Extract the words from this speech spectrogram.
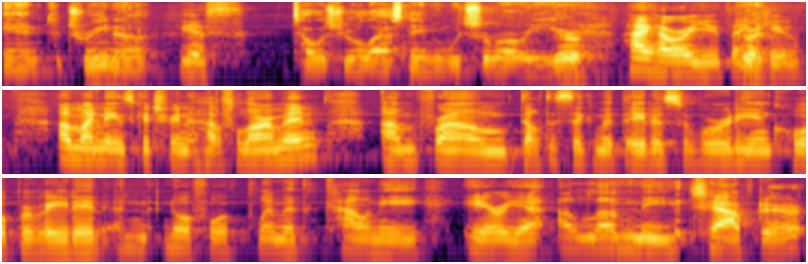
And Katrina, Yes. Tell us your last name and which sorority you're in. Hi, how are you? Thank Good. you. Uh, my name is Katrina Huff-Larmond. I'm from Delta Sigma Theta Sorority Incorporated, in Norfolk Plymouth County area alumni chapter.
